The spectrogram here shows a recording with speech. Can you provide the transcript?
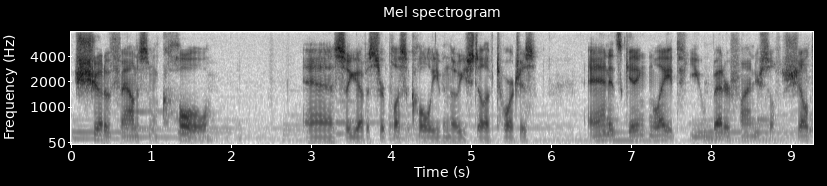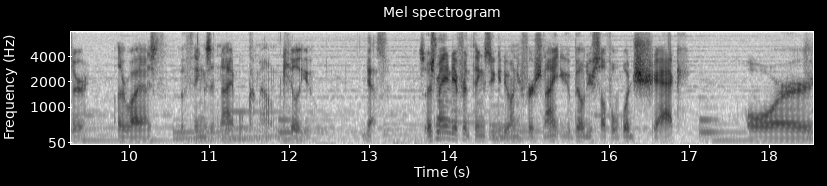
You should have found some coal, and so you have a surplus of coal even though you still have torches. And it's getting late. You better find yourself a shelter, otherwise the things at night will come out and kill you. yes, So there's many different things you could do on your first night. You could build yourself a wood shack, or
